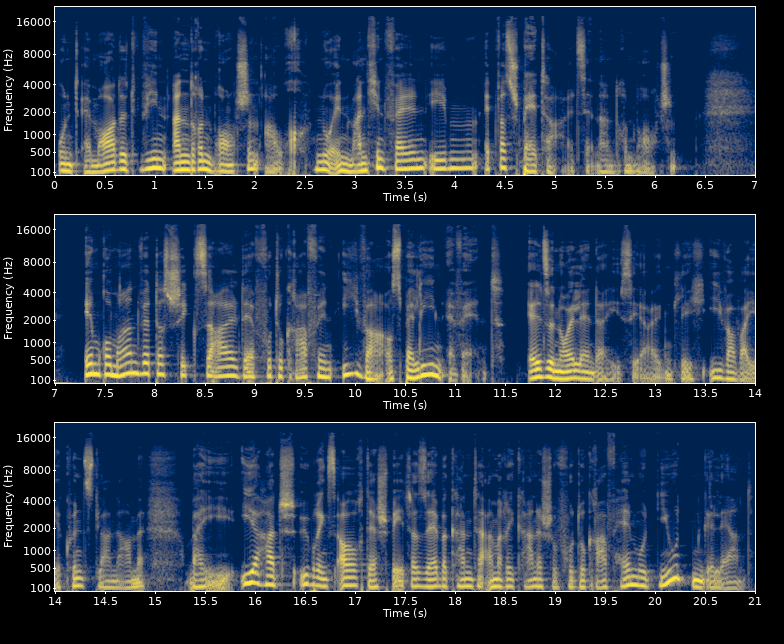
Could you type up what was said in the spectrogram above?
und ermordet, wie in anderen Branchen auch, nur in manchen Fällen eben etwas später als in anderen Branchen. Im Roman wird das Schicksal der Fotografin Iva aus Berlin erwähnt. Else Neuländer hieß sie eigentlich. Iva war ihr Künstlername. Bei ihr hat übrigens auch der später sehr bekannte amerikanische Fotograf Helmut Newton gelernt.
